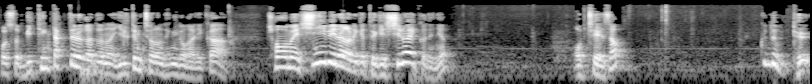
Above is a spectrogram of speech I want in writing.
벌써 미팅 딱 들어가도 난 1등처럼 행동하니까 처음에 신입이라 그러니까 되게 싫어했거든요. 업체에서. 근데 되-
